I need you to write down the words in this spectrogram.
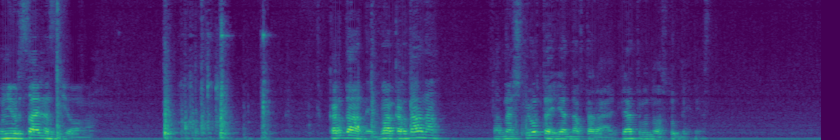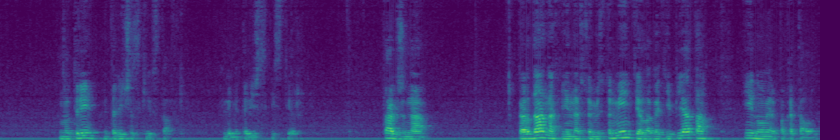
универсально сделано. Карданы. Два кардана. Одна четвертая и одна вторая. Для труднодоступных мест. Внутри металлические вставки. Или металлические стержни. Также на карданах и на всем инструменте логотип ЯТА и номер по каталогу.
